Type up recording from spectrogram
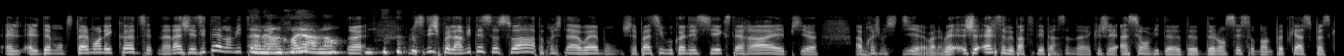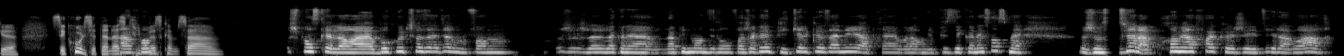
elle, elle, démonte tellement les codes, cette nana. J'hésitais à l'inviter. Elle est incroyable. Hein ouais. je me suis dit, je peux l'inviter ce soir. À peu près, j'étais là, ouais, bon, je sais pas si vous connaissiez, etc. Et puis euh, après, je me suis dit, euh, voilà. Mais elle, ça fait partie des personnes euh, que j'ai assez envie de, de, lancer sur, dans le podcast parce que c'est cool, c'est un ah, comme ça. Je pense qu'elle aura beaucoup de choses à dire. Enfin, je, la connais rapidement, disons, enfin, je la connais depuis quelques années. Après, voilà, on est plus des connaissances, mais je me souviens la première fois que j'ai été la voir,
